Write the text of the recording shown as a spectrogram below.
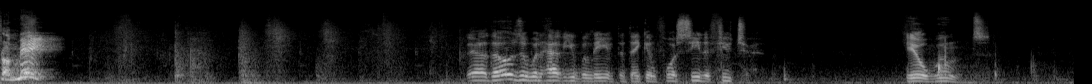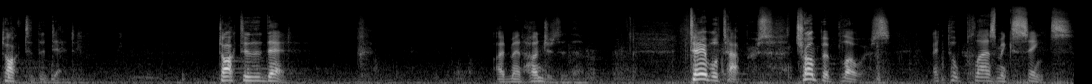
From me! There are those who would have you believe that they can foresee the future, heal wounds, talk to the dead. Talk to the dead. I've met hundreds of them. Table tappers, trumpet blowers, ectoplasmic saints.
